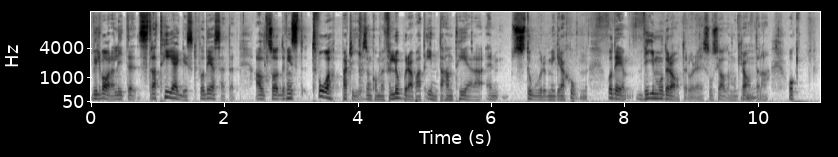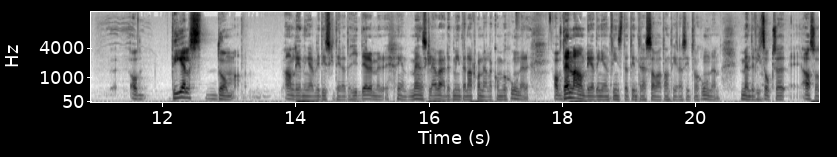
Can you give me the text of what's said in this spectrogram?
vill vara lite strategisk på det sättet. Alltså det finns två partier som kommer förlora på att inte hantera en stor migration. Och det är vi moderater och det är Socialdemokraterna. Mm. Och av dels de anledningar vi diskuterade tidigare med rent mänskliga värdet med internationella konventioner. Av den anledningen finns det ett intresse av att hantera situationen. Men det finns också, alltså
